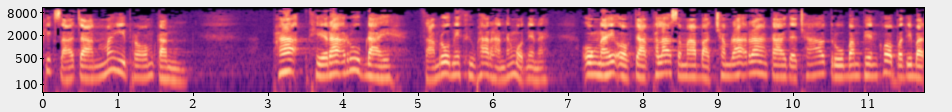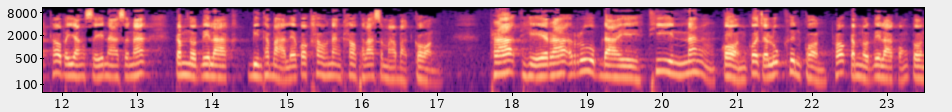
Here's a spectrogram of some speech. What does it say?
พิกษาจารย์ไม่พร้อมกัน พระเถระรูปใด สามรูปนี้คือพระอรหันต์ทั้งหมดเนี่ยนะองค์ไหนออกจากพระสมาบัติชำระร่างกายแต่เช้าตรู่บำเพ็ญข้อปฏิบัติเข้าไปยังเสนาสนะกำหนดเวลาบินทบาทแล้วก็เข้านั่งเข้าพระสมาบัติก่อน พระเถระรูปใดที่นั่งก่อนก็จะลุกขึ้นก่อน เพราะกำหนดเวลาของตน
